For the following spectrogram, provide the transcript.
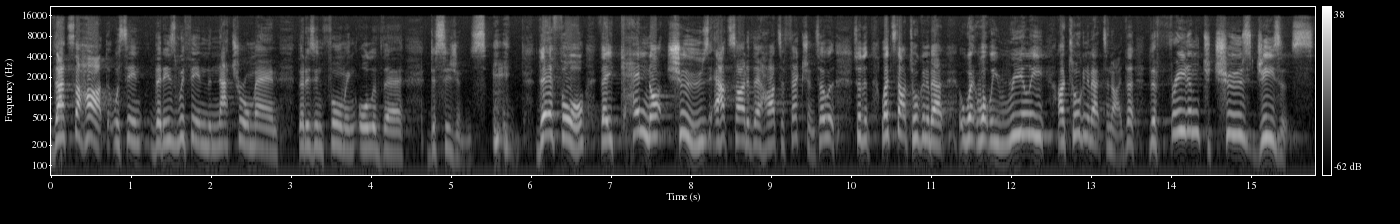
That's the heart that, within, that is within the natural man that is informing all of their decisions. Therefore, they cannot choose outside of their heart's affection. So, so that, let's start talking about what we really are talking about tonight the, the freedom to choose Jesus.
